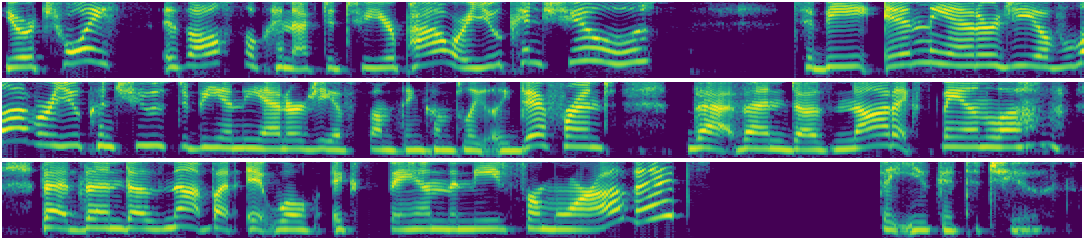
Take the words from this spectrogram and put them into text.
Your choice is also connected to your power. You can choose to be in the energy of love, or you can choose to be in the energy of something completely different that then does not expand love, that then does not, but it will expand the need for more of it. But you get to choose.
